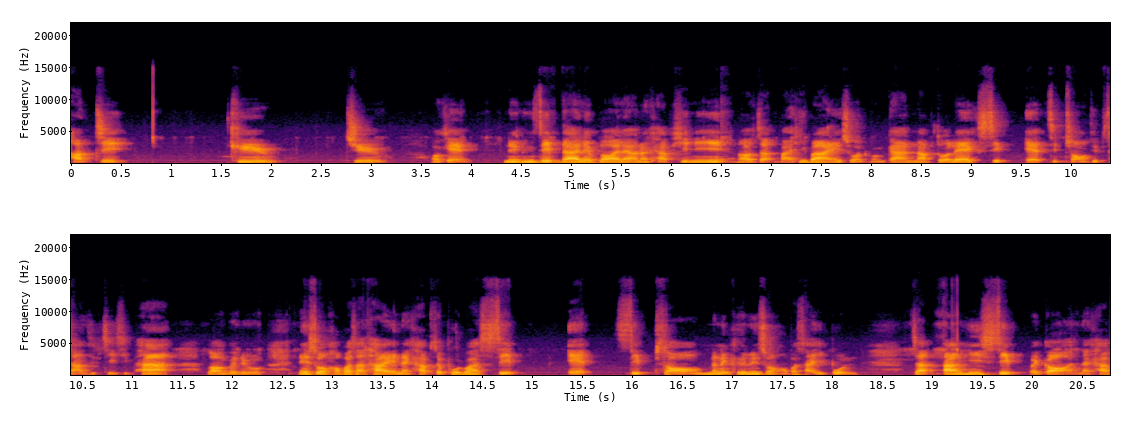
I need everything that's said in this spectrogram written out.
ฮัจิ คิวจูโอเค1ถึง10 ได้เรียบร้อยแล้วนะครับ ทีนี้เราจะมาอธิบายในส่วนของการนับตัวเลข 11 12 13 14 15 ลองกันดู ในส่วนของภาษาไทยนะครับ จะพูดว่า 11 12 นั่นก็คือในส่วนของภาษาญี่ปุ่น จะตั้งที่ 10ไว้ก่อนนะครับ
